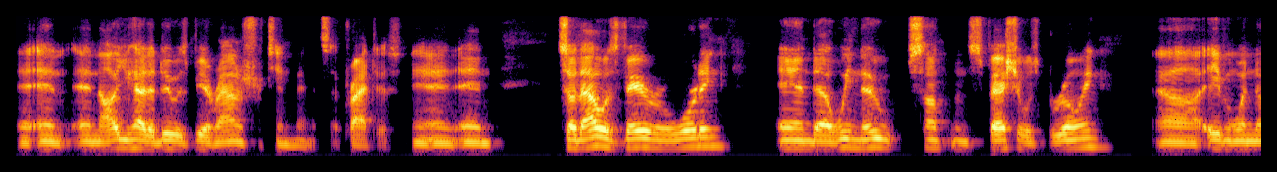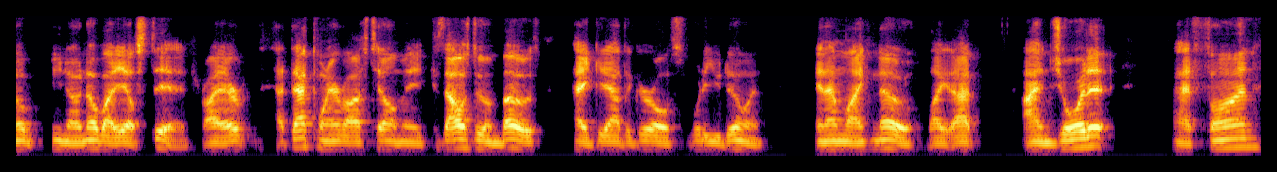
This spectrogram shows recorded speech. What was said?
And, and, and all you had to do was be around us for 10 minutes at practice. And, and so that was very rewarding. And uh, we knew something special was brewing, uh, even when no, you know, nobody else did. Right at that point, everybody was telling me because I was doing both. Hey, get out the girls. What are you doing? And I'm like, no, like I, I enjoyed it. I had fun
